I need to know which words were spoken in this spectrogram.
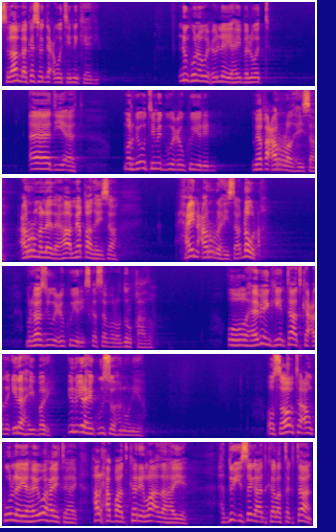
islaam baa ka soo dacwatay ninkeedii. Ninkuna wuxuu leeyahay balwad. Aad iyo aad. Markay u timid bu wuxuu ku yidhi meeqa carruuraad haysaa. Carruur ma leedahay. Ha meeqaad haysaa. Xayn carruura haysaa. Dhowr ah. Markaasuu wuxuu ku yidhi iska sabaroo dul qaado oo habeenkii intaad kacdo ilaahay bari inuu ilaahay kuu soo hanuuniyo. oo sababta aan kuu leeyahay waxay tahay hal xabaad kari la'dahaye haddii isaga aad kala tagtaan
